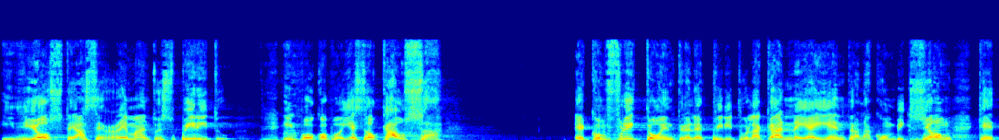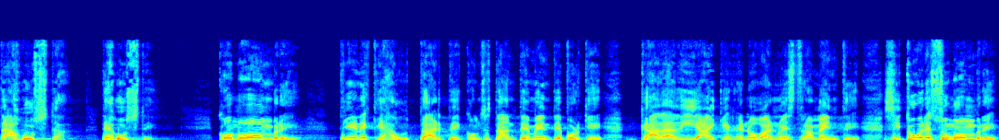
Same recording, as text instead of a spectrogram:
Y Dios te hace rema en tu espíritu. Y poco y eso causa el conflicto entre el espíritu y la carne. Y ahí entra la convicción que te ajusta, te ajuste. Como hombre, tienes que ajustarte constantemente porque cada día hay que renovar nuestra mente. Si tú eres un hombre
